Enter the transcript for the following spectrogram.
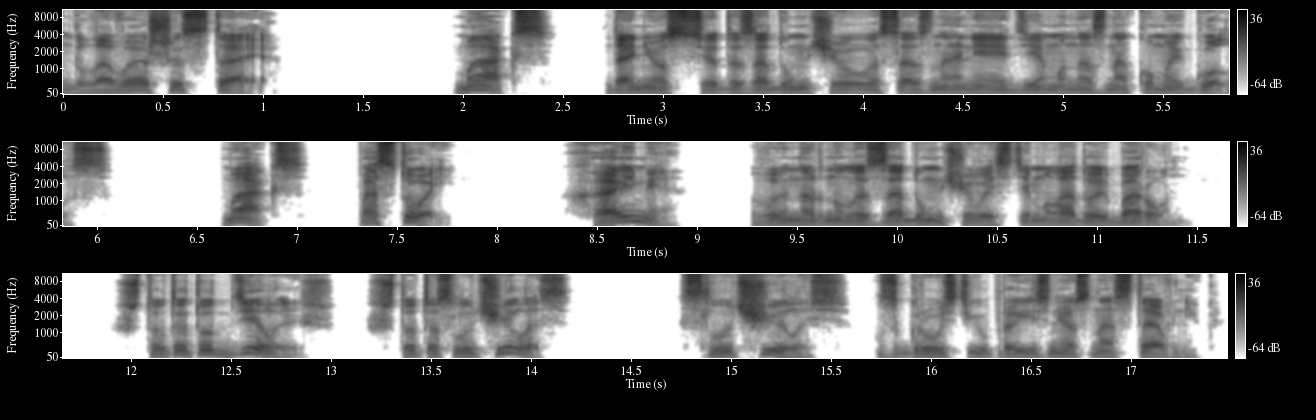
Глава шестая. «Макс!» — донесся до задумчивого сознания демона знакомый голос. «Макс, постой!» «Хайме?» — вынырнул из задумчивости молодой барон. «Что ты тут делаешь? Что-то случилось?» «Случилось», — с грустью произнес наставник.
